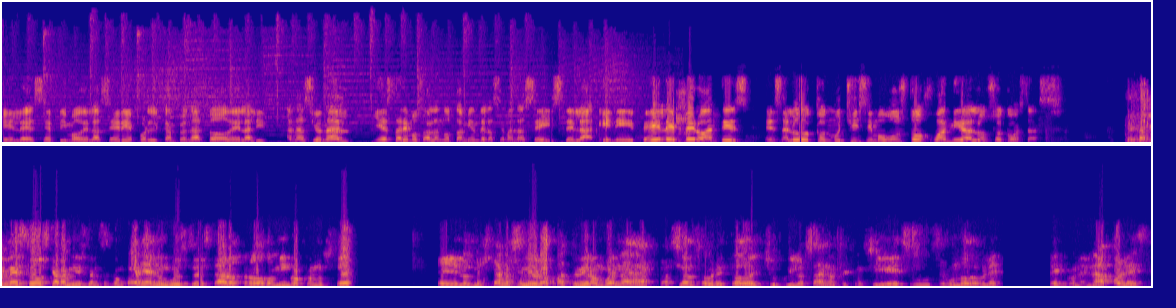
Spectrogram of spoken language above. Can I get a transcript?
el eh, séptimo de la serie por el campeonato de la Liga Nacional y estaremos hablando también de la semana 6 de la NFL, pero antes, el saludo con muchísimo gusto, Juan Miguel Alonso, ¿cómo estás? ¿Qué tal, Ernesto? Oscar amigos que nos acompañan, un gusto estar otro domingo con usted. Eh, los mexicanos en Europa tuvieron buena actuación, sobre todo el Chuco y Lozano, que consigue su segundo doblete con el Nápoles.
